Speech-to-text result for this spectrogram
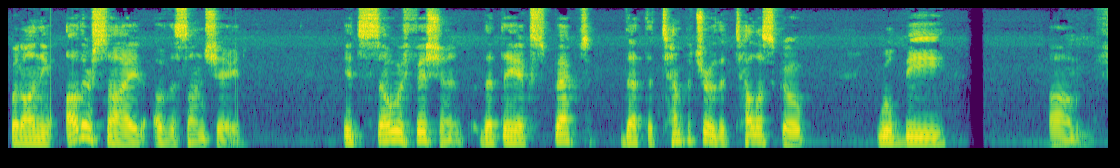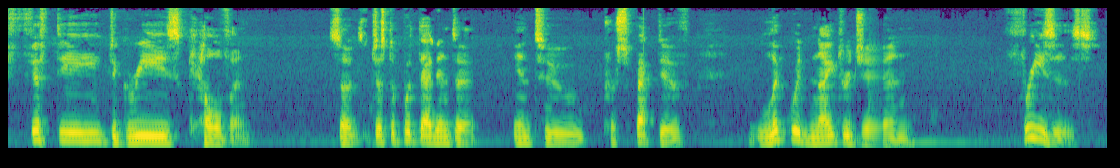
But on the other side of the sunshade, it's so efficient that they expect that the temperature of the telescope will be um, 50 degrees Kelvin. So just to put that into into perspective, liquid nitrogen freezes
